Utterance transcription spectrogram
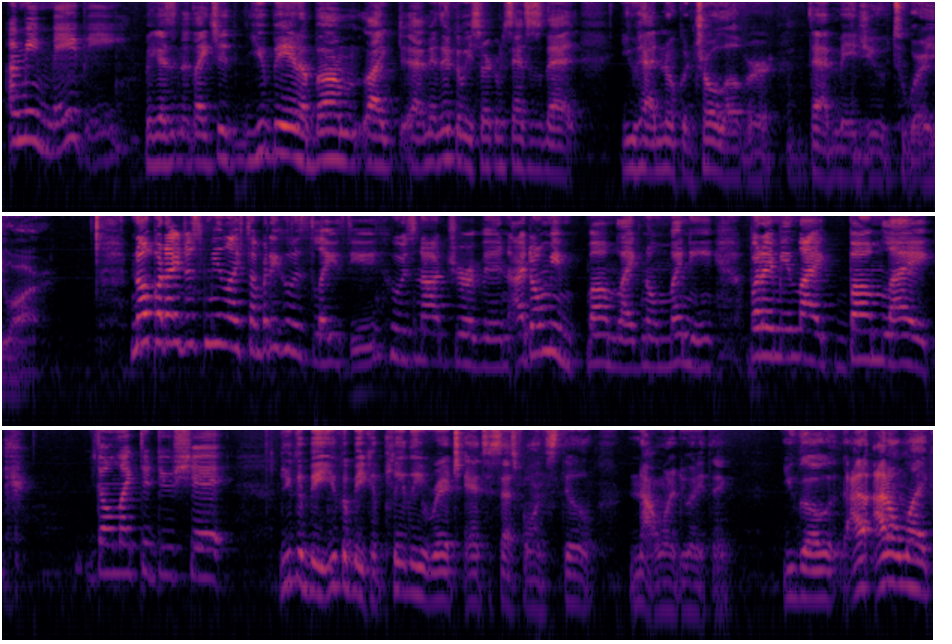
I mean, maybe. Because like you, you being a bum, like I mean, there could be circumstances that you had no control over that made you to where you are. No, but I just mean like somebody who is lazy, who is not driven. I don't mean bum like no money, but I mean like bum like don't like to do shit. You could be you could be completely rich and successful and still not want to do anything. You go. I, I don't like.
